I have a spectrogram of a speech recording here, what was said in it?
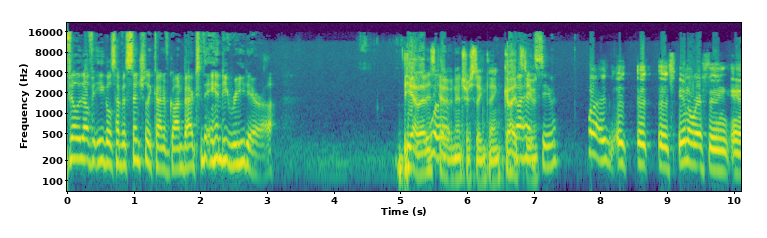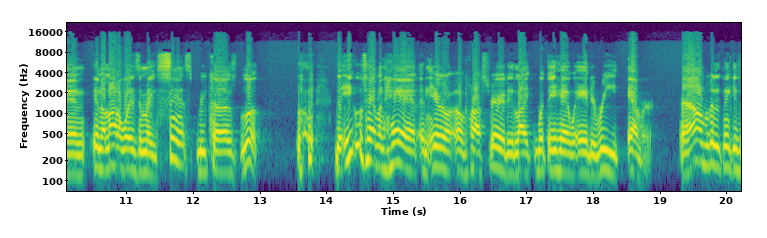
Philadelphia Eagles have essentially kind of gone back to the Andy Reid era. Yeah, that is well, kind of an interesting thing. Go ahead, go ahead Stephen. Well, it, it, it, it's interesting, and in a lot of ways, it makes sense because look, the Eagles haven't had an era of prosperity like what they had with Andy Reid ever. And I don't really think it's,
